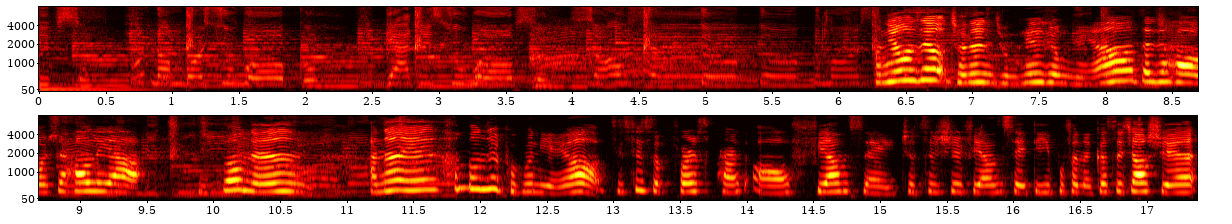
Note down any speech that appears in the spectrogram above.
싶어 넌 볼 수 없고 가질 수 없어 안녕하세요. 저는 종혜종이에요. 大家好,我是 Holly야. 이번은 하나의 한 번째 부분이에요. This is the first part of Fiance. 这次是 Fiance 第一部分的歌词教学。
